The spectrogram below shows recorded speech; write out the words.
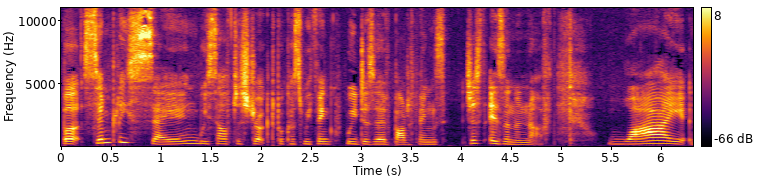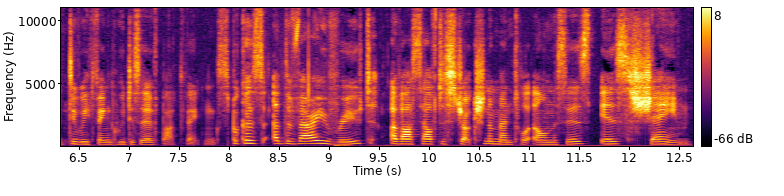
but simply saying we self destruct because we think we deserve bad things just isn't enough. Why do we think we deserve bad things? Because at the very root of our self destruction and mental illnesses is shame.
